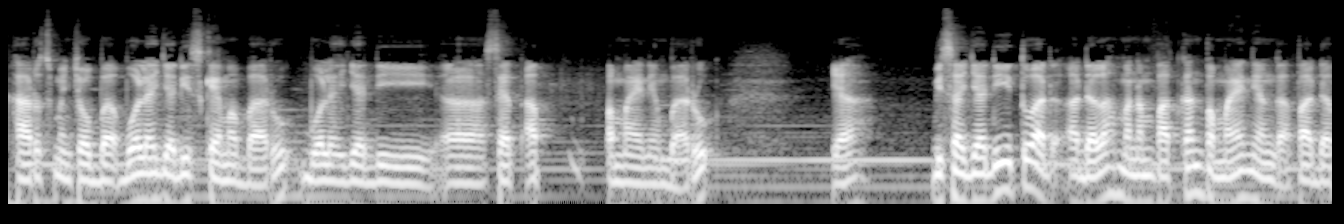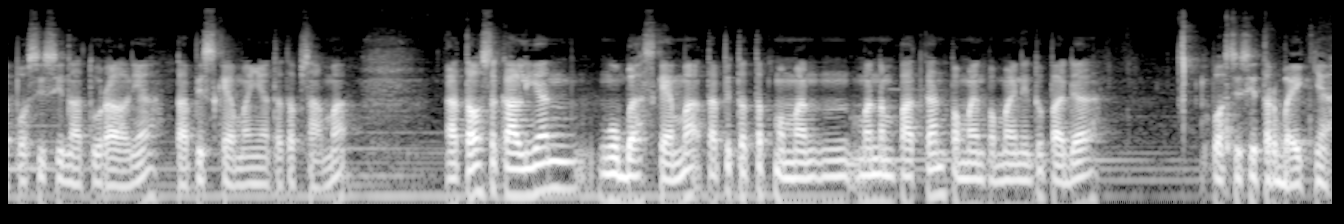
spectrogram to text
harus mencoba boleh jadi skema baru, boleh jadi uh, setup pemain yang baru. Ya. Bisa jadi itu ad adalah menempatkan pemain yang nggak pada posisi naturalnya, tapi skemanya tetap sama. Atau sekalian ngubah skema tapi tetap menempatkan pemain-pemain itu pada posisi terbaiknya.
